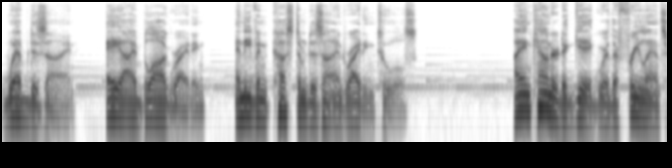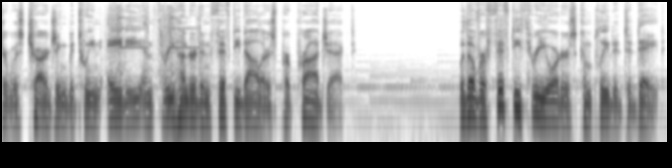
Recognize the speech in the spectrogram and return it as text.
web design, AI blog writing, and even custom-designed writing tools. I encountered a gig where the freelancer was charging between 80 and $350 per project. With over 53 orders completed to date,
